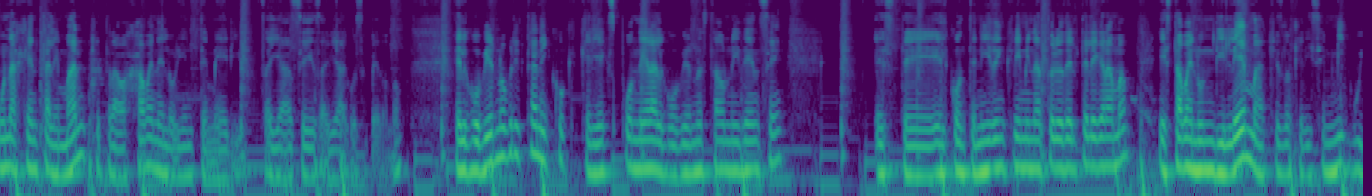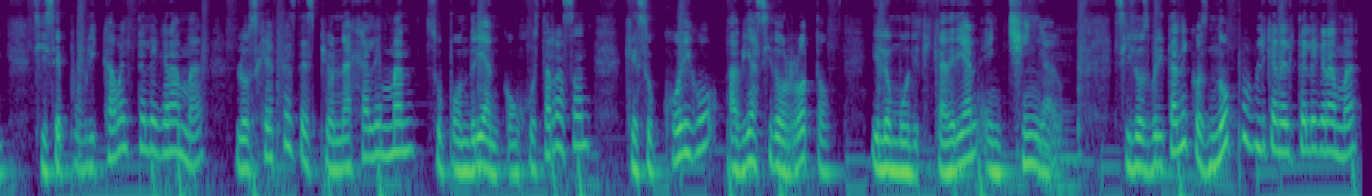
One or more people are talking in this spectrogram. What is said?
un agente alemán que trabajaba en el Oriente Medio. O sea, ya se sabía algo ese pedo, ¿no? El gobierno británico que quería exponer al gobierno estadounidense este, el contenido incriminatorio del telegrama estaba en un dilema, que es lo que dice Migui. Si se publicaba el telegrama, los jefes de espionaje alemán supondrían, con justa razón, que su código había sido roto y lo modificarían en chinga. Mm. Si los británicos no publican el telegrama,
